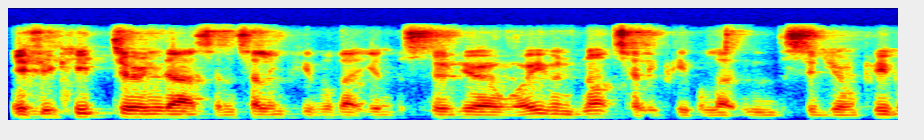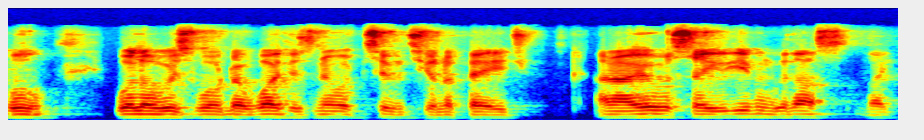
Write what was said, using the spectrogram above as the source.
if you keep doing that and telling people that you're in the studio, or even not telling people that you're in the studio, people will always wonder why there's no activity on a page. And I always say, even with us, like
